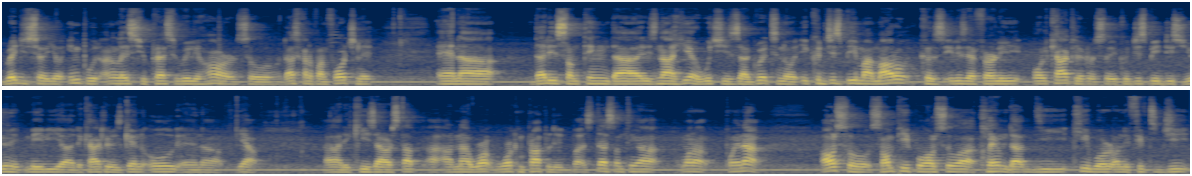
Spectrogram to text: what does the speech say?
register your input unless you press really hard. So that's kind of unfortunate, and that is something that is not here, which is great to know. It could just be my model because it is a fairly old calculator, so it could just be this unit. Maybe the calculator is getting old, and yeah. the keys are stop are not work, working properly, but that's something I want to point out also some people also uh, claim that the keyboard on the 50g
